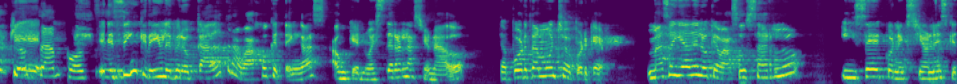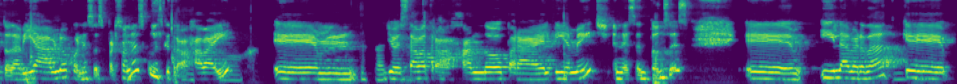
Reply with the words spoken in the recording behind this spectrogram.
que es increíble, pero cada trabajo que tengas, aunque no esté relacionado, te aporta mucho porque más allá de lo que vas a usarlo, hice conexiones que todavía hablo con esas personas con las que trabajaba ahí. Em, yo estaba trabajando para el VMH en ese entonces eh, y la verdad que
